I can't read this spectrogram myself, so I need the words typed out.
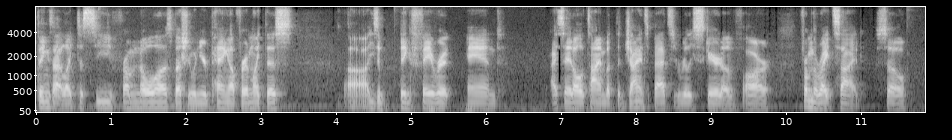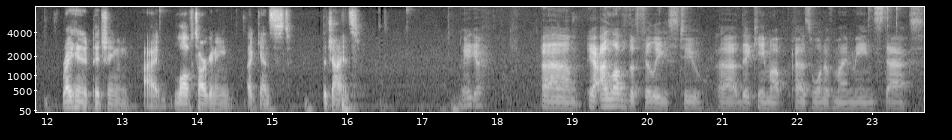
things I like to see from Nola, especially when you're paying up for him like this. Uh, he's a big favorite, and I say it all the time, but the Giants' bats you're really scared of are from the right side. So right-handed pitching, I love targeting against the Giants. There you go. Um, yeah, I love the Phillies too. Uh, they came up as one of my main stacks.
